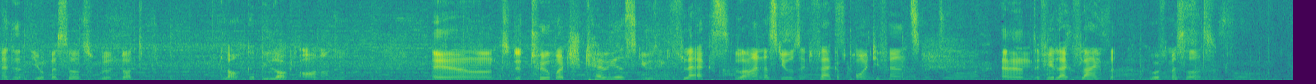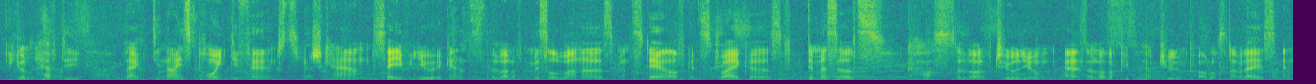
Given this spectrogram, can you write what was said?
and your missiles will not longer be locked on on him. And the too much carriers using flaks, liners using flak and point defense, and if you like flying with missiles, you don't have the like the nice point defense which can save you against a lot of missile runners, against stealth, against strikers. The missiles cost a lot of tylium and a lot of people have tylium problems nowadays and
